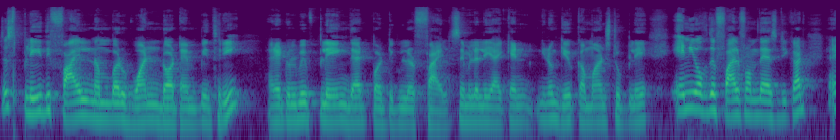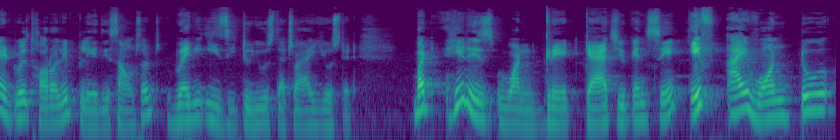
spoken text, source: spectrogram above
just play the file number 1.mp3 and it will be playing that particular file. Similarly, I can you know give commands to play any of the file from the SD card and it will thoroughly play the sound. So it's very easy to use. That's why I used it. But here is one great catch you can say. If I want to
